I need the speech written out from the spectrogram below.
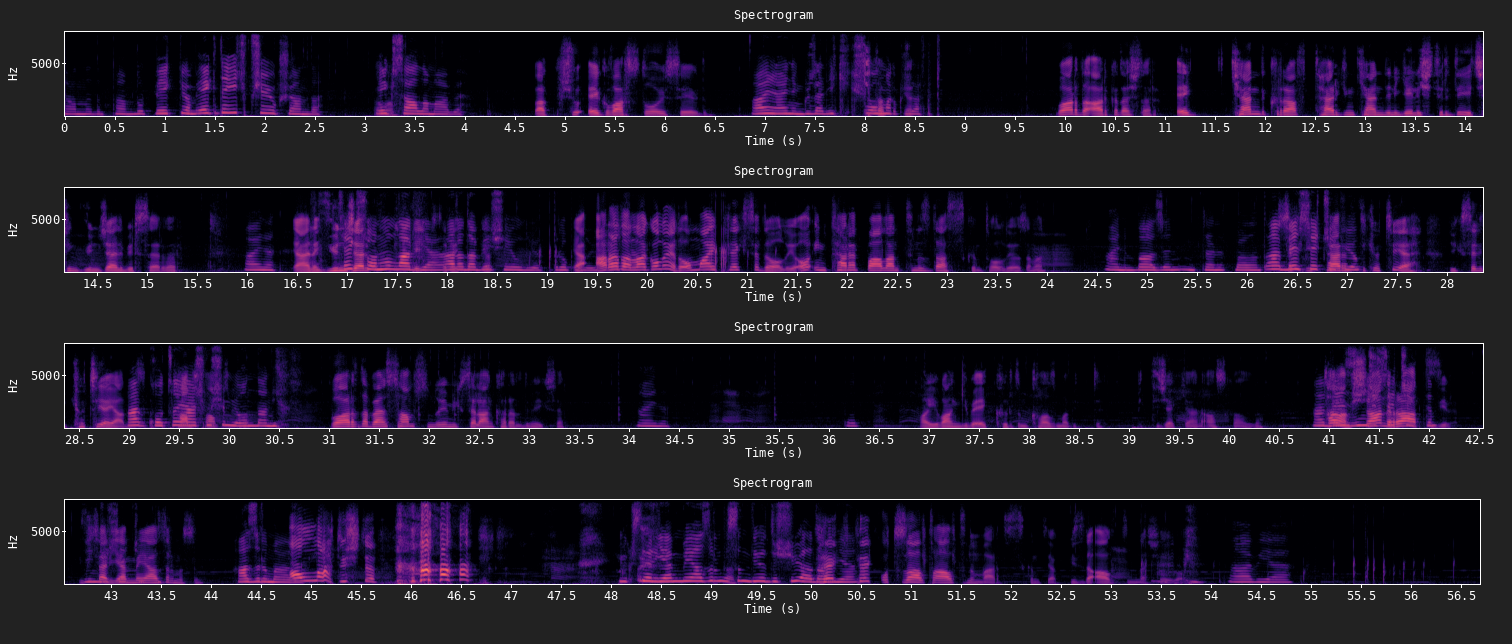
Anladım. Tamam dur bekliyorum. Eg'de hiçbir şey yok şu anda. Tamam. Egg sağlam abi. Bak şu Egg Wars Doğu'yu sevdim. Aynen aynen güzel. İki kişi İki olmak takım ya. güzel. Bu arada arkadaşlar Egg Candy Craft her gün kendini geliştirdiği için güncel bir server. Ayın Yani Tek güncel sorunu lag yani. Arada bir gidiyor. şey oluyor. Drop Ya oluyor. arada lag oluyor da o MyPlex'e de oluyor. O internet bağlantınızda sıkıntı oluyor o zaman. Aynen bazen internet bağlantı. Abi ben Senin set interneti çekiyorum. kötü ya. Yükseli kötü ya yalnız. Abi kotayı Tam açmışım ya Samsun'da. ondan. Bu arada ben Samsun'dayım. Yüksel Ankaralı değil mi Yüksel? aynen. Hayvan gibi ek kırdım kazma bitti. Bitecek yani az kaldı. Abi ben tamam zincir şu an set rahatız çektim. gibi. Yüksel set yenmeye çektim. hazır mısın? Hazırım abi. Allah düştüm. Yüksel yenmeye hazır mısın diyor düşüyor adam tek ya. tek 36 altınım vardı. Sıkıntı yok. Bizde altınla şey var. Abi ya.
